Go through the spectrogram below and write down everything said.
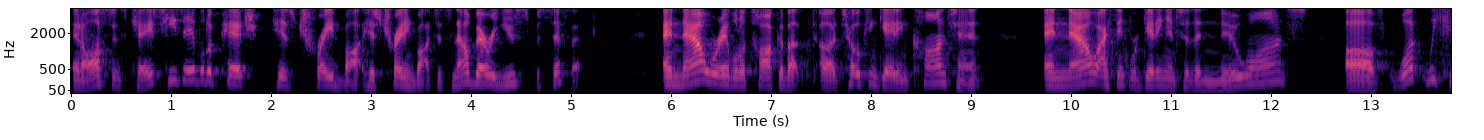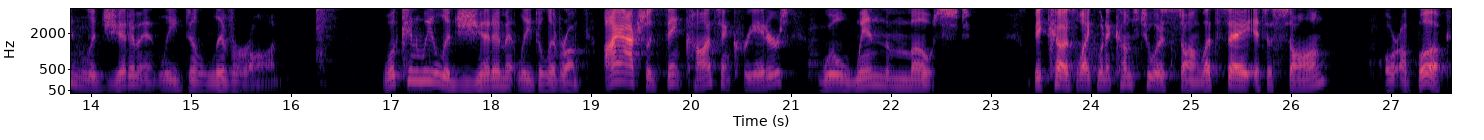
in Austin's case, he's able to pitch his trade bot, his trading bots. It's now very use specific. And now we're able to talk about uh, token gating content. And now I think we're getting into the nuance of what we can legitimately deliver on. What can we legitimately deliver on? I actually think content creators will win the most because like when it comes to a song let's say it's a song or a book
